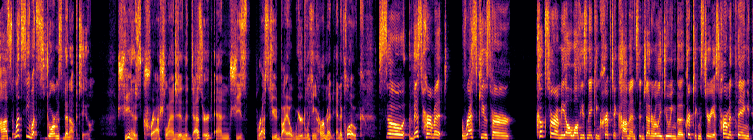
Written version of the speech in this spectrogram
Uh, so let's see what Storm's been up to. She has crash landed in the desert and she's rescued by a weird looking hermit in a cloak. So this hermit rescues her, cooks her a meal while he's making cryptic comments and generally doing the cryptic, mysterious hermit thing.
